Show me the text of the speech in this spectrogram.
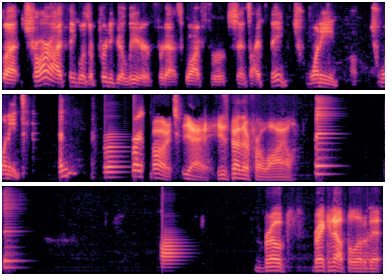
But Chara, I think, was a pretty good leader for that squad for since I think 20, 2010. Oh yeah, he's been there for a while. Broke breaking up a little bit.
